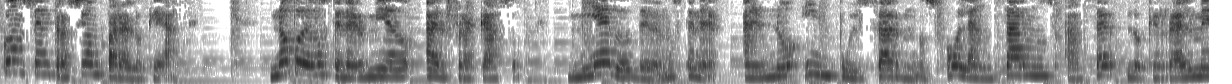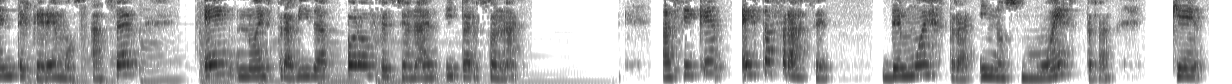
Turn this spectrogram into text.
concentración para lo que hace. No podemos tener miedo al fracaso. Miedo debemos tener a no impulsarnos o lanzarnos a hacer lo que realmente queremos hacer en nuestra vida profesional y personal. Así que esta frase demuestra y nos muestra que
